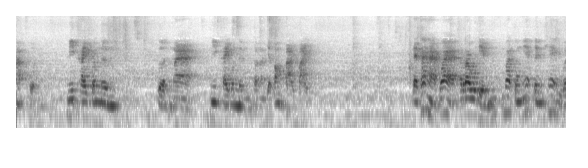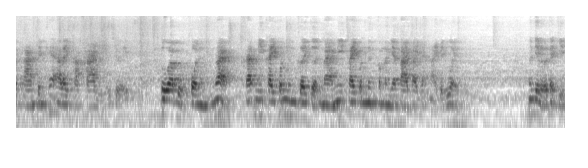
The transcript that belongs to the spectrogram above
มรรคผล มีใครคนหนึ่งเกิดมา มีใครคนหนึ่งกำลังจะต้องตายไป แต่ถ้าหากว่าเราเห็นว่าตรงนี้เป็นแค่อุปทาน เป็นแค่อะไรคาคาอยู่เฉยตัวบุคคลว่า มีใครคนหนึ่งเคยเกิดมา มีใครคนหนึ่งกำลังจะตายไปจะหายไปด้วย มันจะเหลือแต่จิต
